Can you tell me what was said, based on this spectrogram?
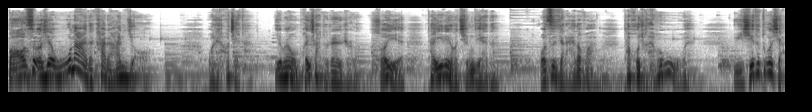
宝四有些无奈的看着安九：“我了解他。”因为我们很小就认识了，所以他一定有情节的。我自己来的话，他或许还会误会。与其他多想，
